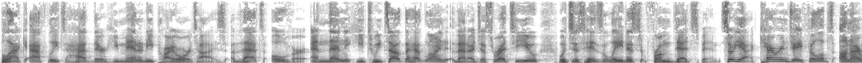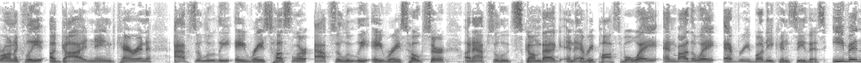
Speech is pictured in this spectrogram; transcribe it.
black athletes had their humanity prioritized. That's over. And then he tweets out the headline that I just read to you, which is his latest from Deadspin. So yeah, Carron J. Phillips, unironically a guy named Karen, absolutely a race hustler, absolutely a race hoaxer, an absolute scumbag in every possible way. And by the way, everybody can see this. Even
